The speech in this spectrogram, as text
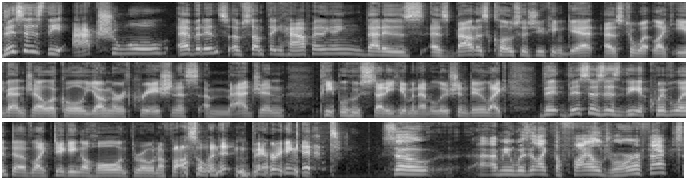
this is the actual evidence of something happening that is as about as close as you can get as to what like evangelical young earth creationists imagine people who study human evolution do like th- this is, is the equivalent of like digging a hole and throwing a fossil in it and burying it So, I mean, was it like the file drawer effect?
